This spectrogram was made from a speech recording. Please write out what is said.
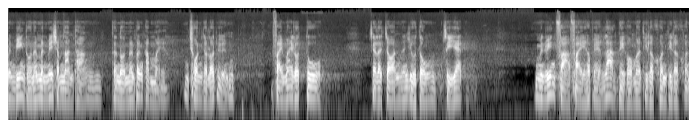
มันวิ่งตรงนั้นมันไม่ชำนาญทางถนนมันเพิ่งทำใหม่ ชนกับรถอื่น ไฟไหม้รถตู้ จราจรนั้นอยู่ตรงสี่แยก มันวิ่งฝ่าไฟเข้าไปลากเด็กออกมาทีละคนทีละคน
